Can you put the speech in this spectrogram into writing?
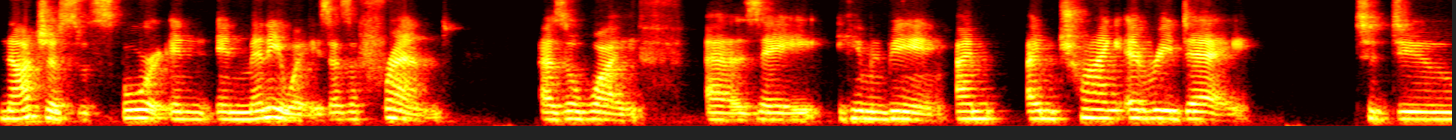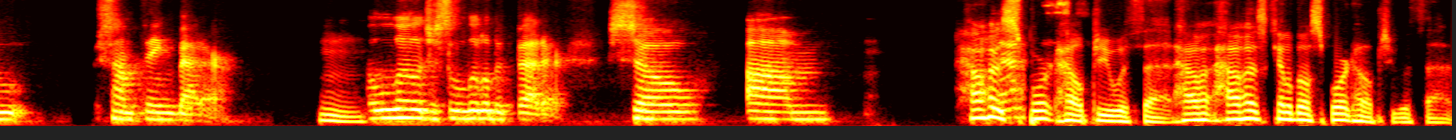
not just with sport in in many ways, as a friend, as a wife, as a human being. I'm I'm trying every day to do something better, hmm. a little, just a little bit better. So, um, how has sport helped you with that? How how has kettlebell sport helped you with that?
